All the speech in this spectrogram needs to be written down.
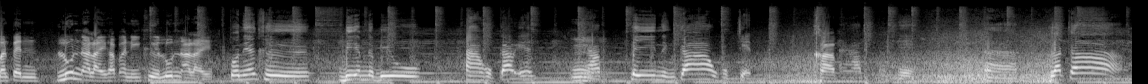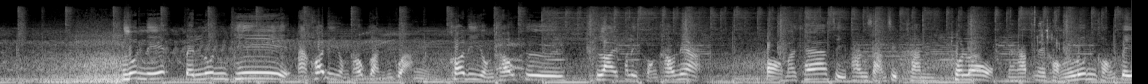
มันเป็นรุ่นอะไรครับ อันนี้คือรุ่นอะไร ตัวเนี้ยคือ BMW R69S อืมนะครับปี 1967 ครับนะครับโอเคอ่าแล้วก็รุ่นนี้เป็นรุ่นที่อะข้อดีของเขาก่อนดีกว่าอืมข้อดีของเขาคือลายผลิตของเขาเนี่ยออกมาแค่ 4,030 คันทั่วโลกนะครับในของรุ่นของปี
